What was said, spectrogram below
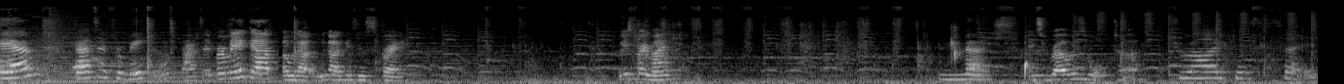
And that's it for makeup. That's it for makeup. Oh, we got we gotta get some spray. We spray mine. Nice. It's rose water. Dry your face.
